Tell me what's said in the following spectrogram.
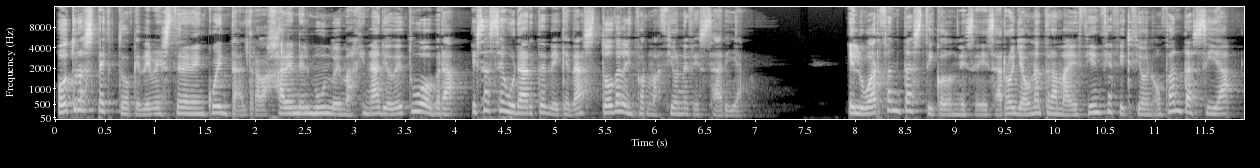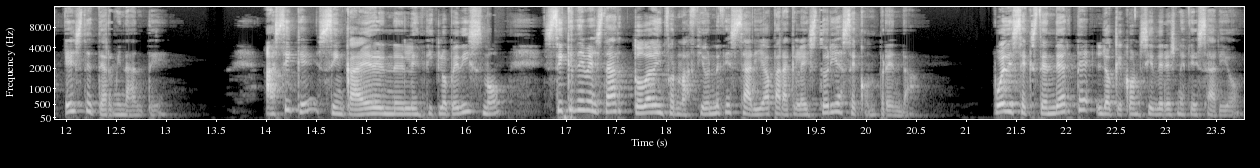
Otro aspecto que debes tener en cuenta al trabajar en el mundo imaginario de tu obra es asegurarte de que das toda la información necesaria. El lugar fantástico donde se desarrolla una trama de ciencia ficción o fantasía es determinante. Así que, sin caer en el enciclopedismo, sí que debes dar toda la información necesaria para que la historia se comprenda. Puedes extenderte lo que consideres necesario.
